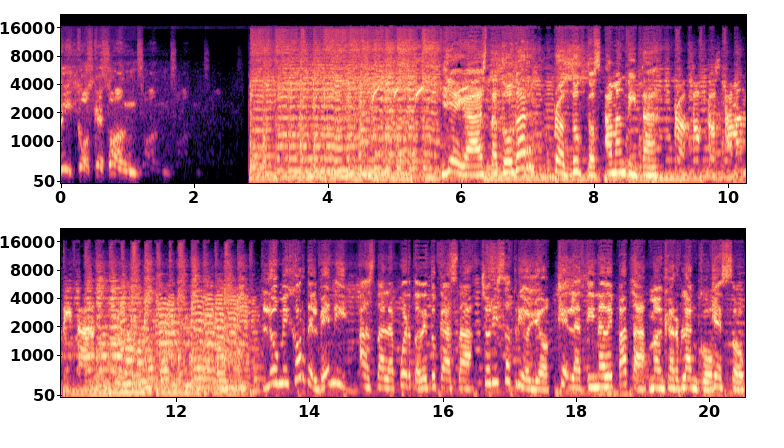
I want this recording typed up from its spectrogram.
ricos que son! Llega hasta tu hogar Productos Amandita. Productos Amandita. Lo mejor del Beni hasta la puerta de tu casa. Chorizo criollo, gelatina de pata, manjar blanco, queso.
